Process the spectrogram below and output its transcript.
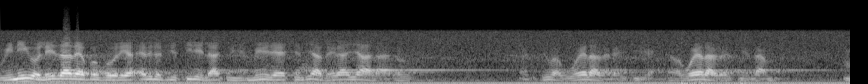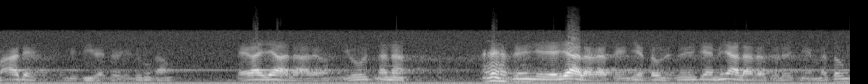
ဝီနည်းကိုလေးစားတဲ့ပုဂ္ဂိုလ်တွေကအဲ့ဒီလိုပစ္စည်းတွေလာဆိုရင်မေးတယ်သင်ပြဘယ်ကရလာတော့သူကဝဲလာတယ်လည်းရှိတယ်ဝဲလာတယ်ရှင်သာမအားတဲ့ပစ္စည်းပဲဆိုရင်လူမကောင်းဘယ်ကရလာတော့ယူတနာ စင်ကြီးရလာတာဆိုရင်ပြသုံးတယ်စင်ကြီးမရလာတော့ဆိုလို့ရှိရင်မသုံး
